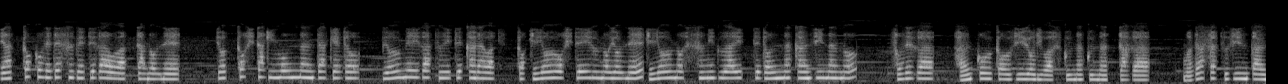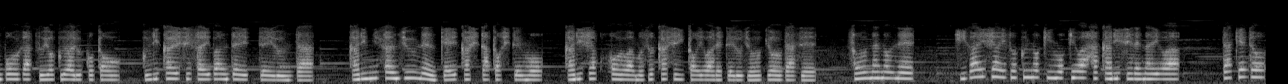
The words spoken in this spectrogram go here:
やっとこれで全てが終わったのね。ちょっとした疑問なんだけど、病名がついてからはきっと治療をしているのよね治療の進み具合ってどんな感じなの？それが、犯行当時よりは少なくなったが、まだ殺人願望が強くあることを、繰り返し裁判で言っているんだ。仮に30年経過したとしても、仮釈放は難しいと言われてる状況だぜ。そうなのね。被害者遺族の気持ちは計り知れないわ。だけど、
